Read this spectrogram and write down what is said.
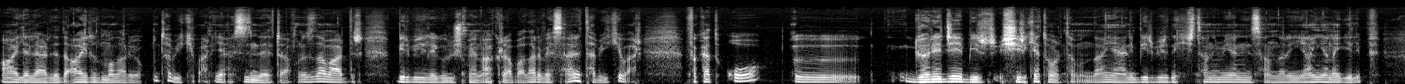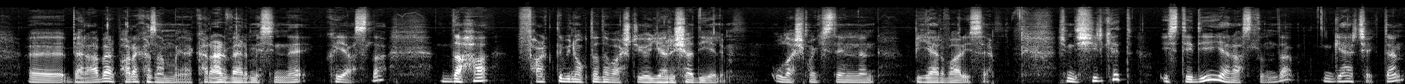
ailelerde de ayrılmalar yok mu? Tabii ki var. Yani sizin de etrafınızda vardır. Birbiriyle görüşmeyen akrabalar vesaire tabii ki var. Fakat o e, görece bir şirket ortamından yani birbirini hiç tanımayan insanların yan yana gelip e, beraber para kazanmaya karar vermesine kıyasla daha farklı bir noktada başlıyor yarışa diyelim. Ulaşmak istenilen bir yer var ise. Şimdi şirket istediği yer aslında gerçekten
